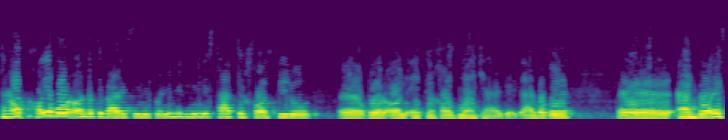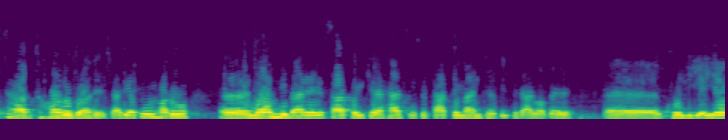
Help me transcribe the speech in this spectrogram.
سبک های قرآن رو که بررسی می‌کنیم می‌بینیم یه سبک خاصی رو قرآن اتخاذ نکرده. در واقع انواع سبک ها رو داره. شریعت اونها رو نام می‌بره. سبک که هست مثل سبک منطقی که در واقع کلیه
